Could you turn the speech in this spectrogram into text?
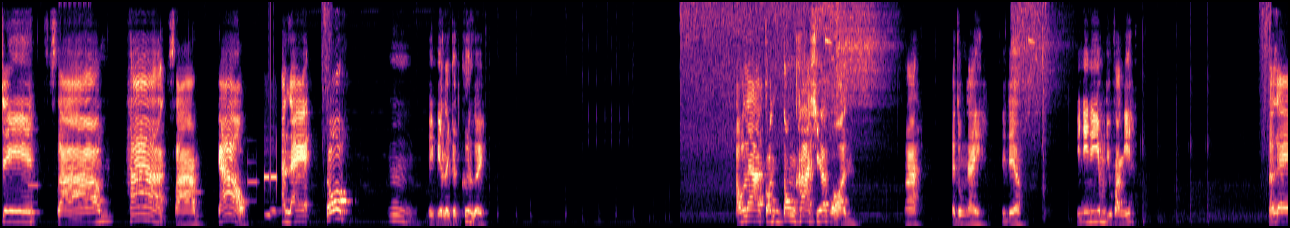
เจ็ดสามห้าสามเก้านั่นแหละจบอืม ไม่มีอะไรเกิดขึ้นเลย เอาละก่อนต้องฆ่าเชื้อก่อน มาไปตรงไหน เดี๋ยวเดี๋ยวนี่นี่นี่มันอยู่ฝั่งนี้นั่นแหละ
